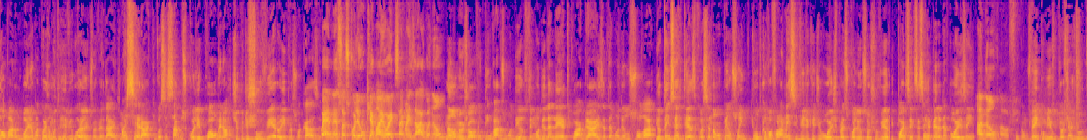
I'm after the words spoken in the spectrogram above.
Tomar um banho é uma coisa muito revigorante, não é verdade? Mas será que você sabe escolher qual o melhor tipo de chuveiro aí para sua casa? Ué, não é só escolher o que é maior e que sai mais água, não? Não, meu jovem, tem vários modelos. Tem modelo elétrico, a gás, até modelo solar. E eu tenho certeza que você não pensou em tudo que eu vou falar nesse vídeo aqui de hoje para escolher o seu chuveiro. E pode ser que você se arrependa depois, hein? Ah não, Ralph. Então vem comigo que eu te ajudo.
